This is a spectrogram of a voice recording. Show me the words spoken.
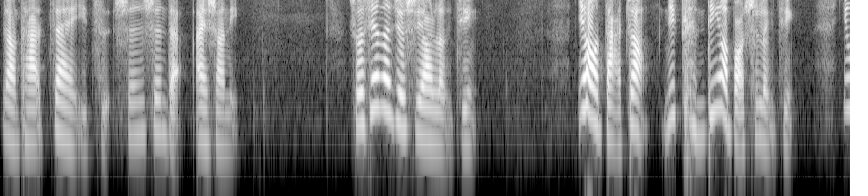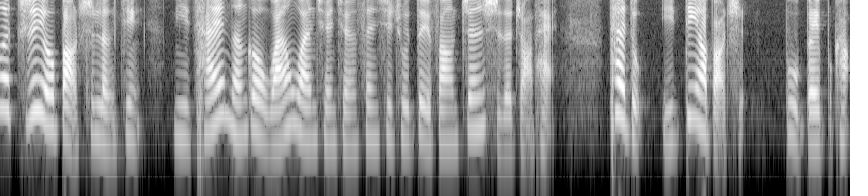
让他再一次深深的爱上你。首先呢，就是要冷静。要打仗，你肯定要保持冷静，因为只有保持冷静，你才能够完完全全分析出对方真实的状态。态度一定要保持不卑不亢，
